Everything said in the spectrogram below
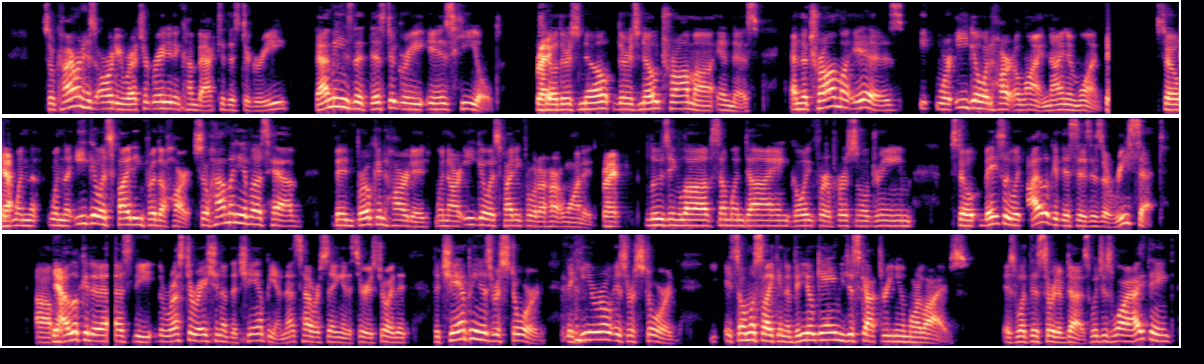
So Chiron has already retrograded and come back to this degree. That means that this degree is healed. Right. So there's no there's no trauma in this, and the trauma is where ego and heart align, nine and one. So Yeah. when the when the ego is fighting for the heart, so how many of us have been brokenhearted when our ego is fighting for what our heart wanted? Right. Losing love, someone dying, going for a personal dream. So basically, what I look at this as is a reset. Uh, I look at it as the the restoration of the champion. That's how we're saying it a Sirius Joy that the champion is restored, the hero is restored. It's almost like in a video game, you just got three new more lives, is what this sort of does. Which is why I think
